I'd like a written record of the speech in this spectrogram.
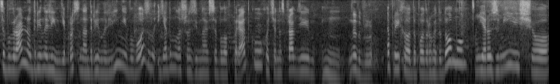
Це був реально адреналін. Я просто на адреналіні вивозила, і я думала, що зі мною все було в порядку, хоча насправді не дуже. Я приїхала до подруги додому. Я розумію, що,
